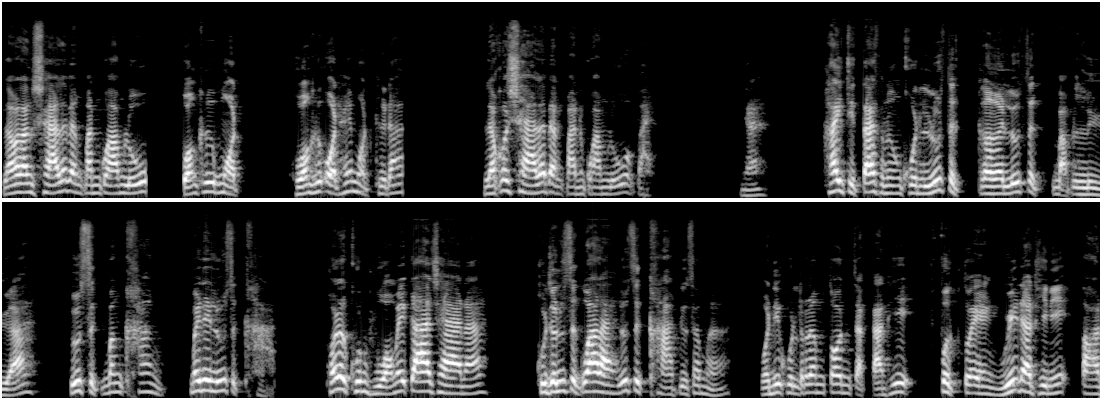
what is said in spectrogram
เรากำลังแชร์และแบ่งปันความรู้หวงคือหมดหวงคืออดให้หมดคือได้ แล้วก็แชร์และแบ่งปันความรู้ออกไปนะให้จิตใต้สำนึกของคุณรู้สึกเกินรู้สึกแบบเหลือ รู้สึกมั่งคั่ง ไม่ได้รู้สึกขาด เพราะถ้าคุณหวงไม่กล้าแชร์นะ คุณจะรู้สึกว่าอะไรรู้สึกขาดอยู่เสมอ วันนี้คุณเริ่มต้นจากการที่ฝึกตัวเองวินาทีนี้ตอน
